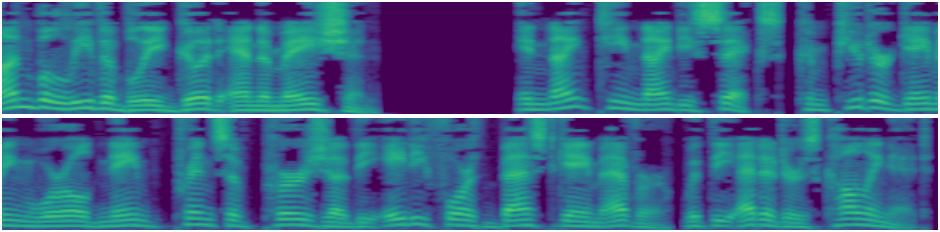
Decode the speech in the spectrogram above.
unbelievably good animation. In 1996, Computer Gaming World named Prince of Persia the 84th best game ever, with the editors calling it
